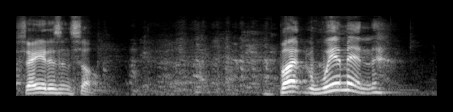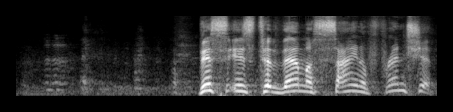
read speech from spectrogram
Say it isn't so. But women, this is to them a sign of friendship.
